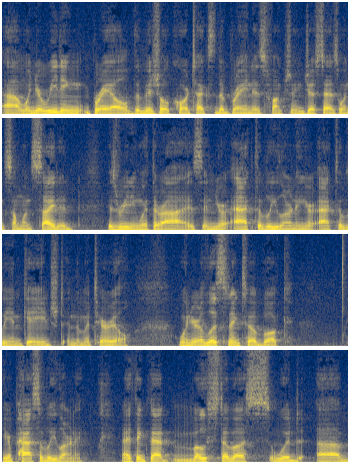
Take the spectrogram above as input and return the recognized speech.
Uh, when you're reading Braille, the visual cortex of the brain is functioning just as when someone sighted is reading with their eyes, and you're actively learning, you're actively engaged in the material. When you're listening to a book, you're passively learning. And I think that most of us would uh,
